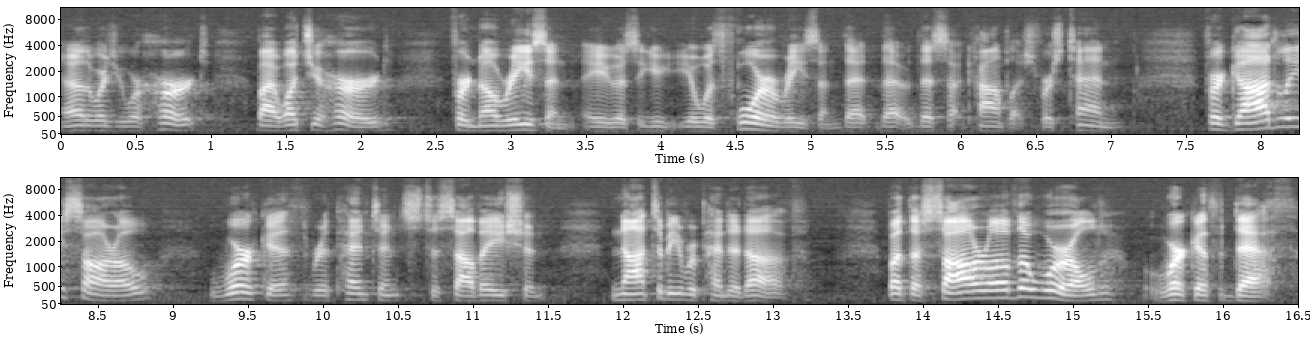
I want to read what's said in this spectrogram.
In other words, you were hurt by what you heard for no reason. It was, it was for a reason that, that this accomplished. Verse 10 For godly sorrow worketh repentance to salvation, not to be repented of. But the sorrow of the world worketh death.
